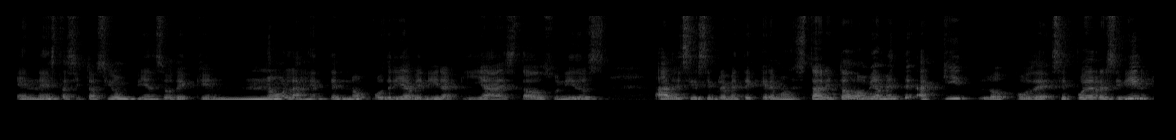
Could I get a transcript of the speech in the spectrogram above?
en esta situación pienso de que no, la gente no podría venir aquí a Estados Unidos a decir simplemente queremos estar y todo. Obviamente aquí lo se puede recibir,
